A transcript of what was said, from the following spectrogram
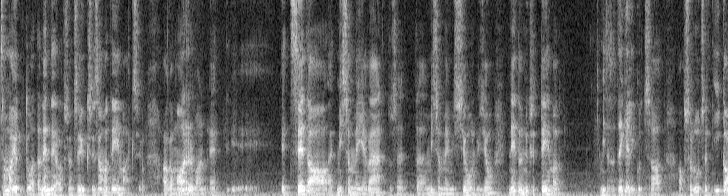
sama juttu, vaata nende jaoks on see üks ja sama teema, eks ju. aga ma arvan, et, et seda, et mis on meie väärtused, mis on meie missioon, visioon, need on niuksed teemad, mida sa tegelikult saad absoluutselt iga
